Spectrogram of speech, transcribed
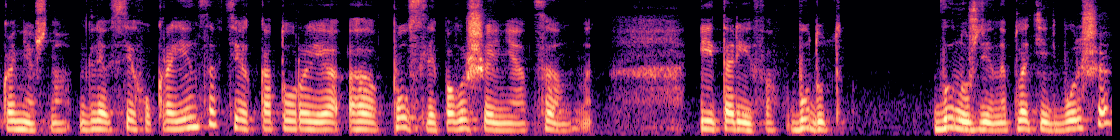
конечно. Для всех украинцев, тех, которые э, после повышения цен и тарифов будут вынуждены платить больше,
